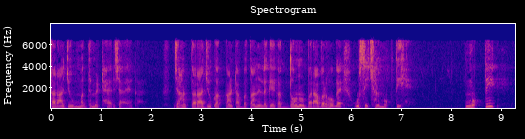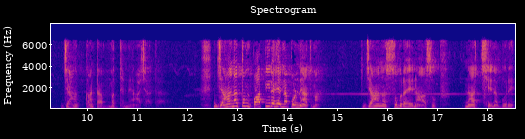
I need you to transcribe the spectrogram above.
तराजू मध्य में ठहर जाएगा, जहाँ तराजू का कांटा बताने लगेगा, दोनों बराबर हो गए, उसी क्षण मुक्ति है। मुक्ति जहाँ कांटा मध्य में आ जाता। जहाँ ना तुम पापी रहे, ना पुण्यात्मा। जहाँ ना शुभ रहे, ना अशुभ, ना अच्छे, ना बुरे,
